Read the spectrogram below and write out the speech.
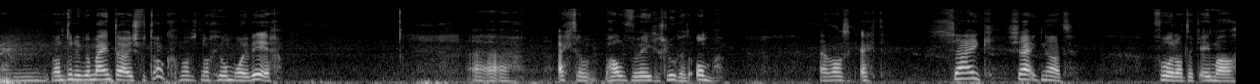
Um, want toen ik bij mijn thuis vertrok, was het nog heel mooi weer. Uh, echter halverwege sloeg het om. En was ik echt zeik, zeiknat. Voordat ik eenmaal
